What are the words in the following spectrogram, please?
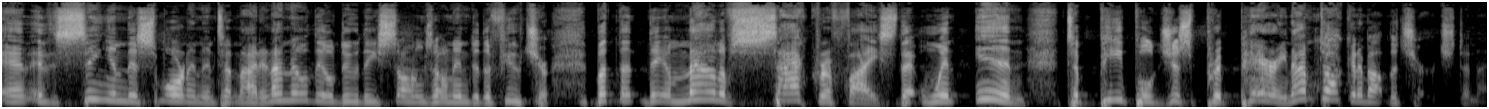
and, and, singing this morning and tonight. And I know they'll do these songs on into the future. But the, the amount of sacrifice that went in to people just preparing. I'm talking about the church tonight.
